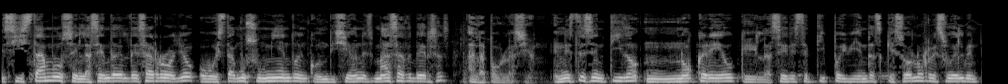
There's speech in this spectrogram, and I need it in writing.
si estamos en la senda del desarrollo o estamos sumiendo en condiciones más adversas a la población. En este sentido, no creo que el hacer este tipo de viviendas que solo resuelven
